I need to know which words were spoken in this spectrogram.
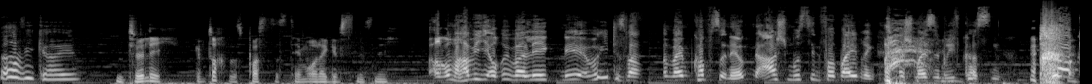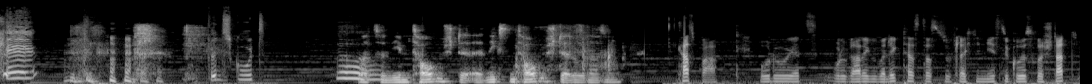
Ah, wie geil. Natürlich. Gibt doch das Postsystem, oder gibt's das nicht? Warum habe ich auch überlegt? Nee, wirklich, das war in meinem Kopf so. Ne, irgendein Arsch muss den vorbeibringen. Er schmeißt in den Briefkasten. Ja, okay, finde ich gut. Ah. Oder zur neben Taubenstelle, äh, nächsten Taubenstelle oder so. Kaspar, wo du jetzt, wo du gerade überlegt hast, dass du vielleicht in die nächste größere Stadt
